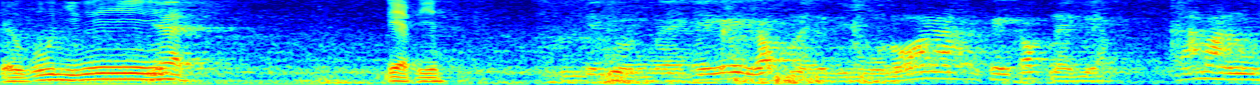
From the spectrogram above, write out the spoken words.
Đều có những cái yeah. đẹp gì cái đường này cái, cái góc này thì của nó cái góc này đẹp. Dã man luôn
